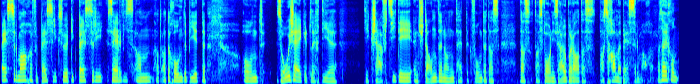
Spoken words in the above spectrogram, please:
besser machen, verbesserungswürdig, bessere Service an, an den Kunden bieten. Und so ist eigentlich die, die Geschäftsidee entstanden und hat gefunden, dass das, das ich selber an, das, das kann man besser machen. Also ich und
